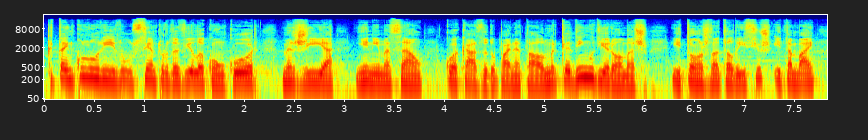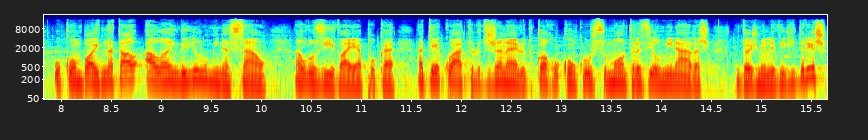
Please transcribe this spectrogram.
que tem colorido o centro da vila com cor, magia e animação, com a Casa do Pai Natal, mercadinho de aromas e tons natalícios e também o comboio de Natal, além da iluminação alusiva à época. Até 4 de janeiro decorre o concurso Montras Iluminadas 2023,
